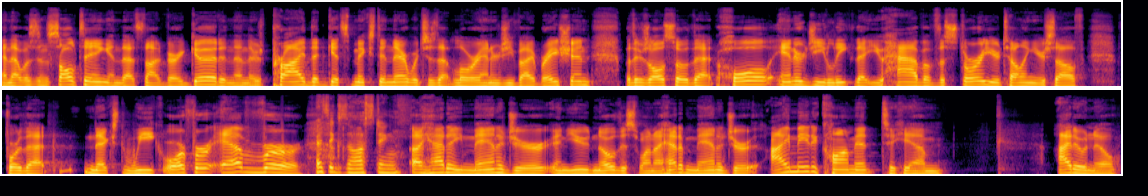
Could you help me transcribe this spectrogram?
and that was insulting and that's not very good and then there's pride that gets mixed in there which is that lower energy vibration. But there's also that whole energy leak that you have of the story you're telling yourself for that next week or forever. That's exhausting. I had a manager, and you know this one. I had a manager. I made a comment to him, I don't know,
